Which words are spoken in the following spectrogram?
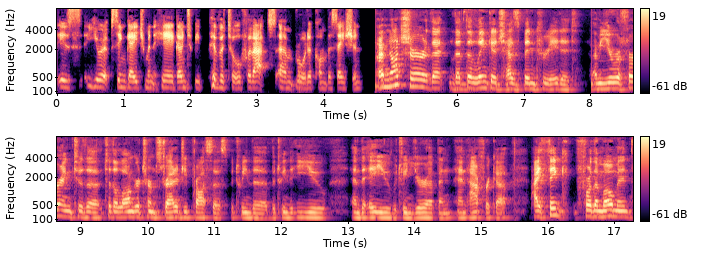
is Europe's engagement here going to be pivotal for that um, broader conversation? I'm not sure that, that the linkage has been created. I mean, you're referring to the to the longer term strategy process between the between the EU and the AU, between Europe and, and Africa. I think for the moment,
